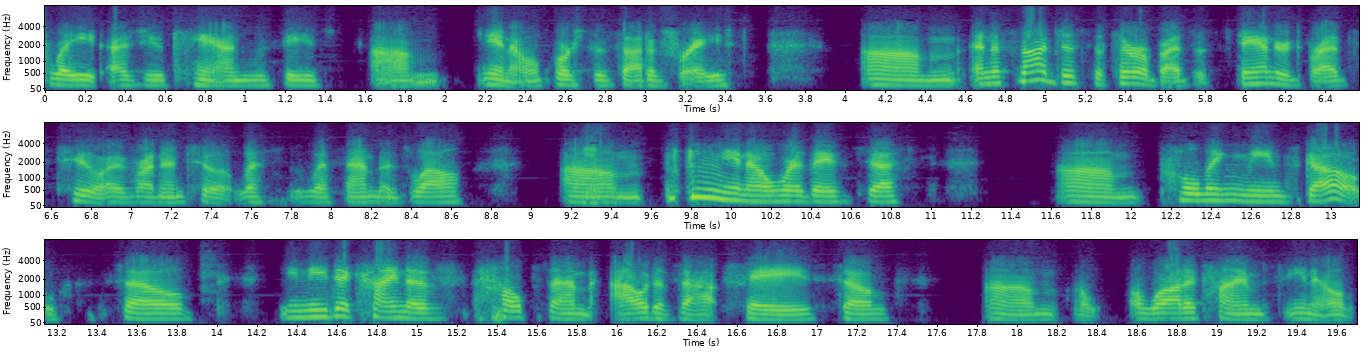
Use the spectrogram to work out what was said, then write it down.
slate as you can with these um, you know horses that have raced. Um, and it's not just the thoroughbreds; it's standard breds too. I've run into it with with them as well. Um, you know where they've just um, pulling means go. So you need to kind of help them out of that phase. So um, a, a lot of times, you know,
